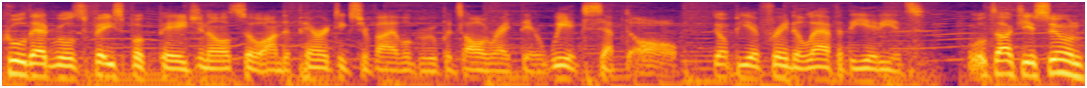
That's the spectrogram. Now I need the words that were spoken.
Cool Dad Rules Facebook page and also on the Parenting Survival group. It's all right there. We accept all. Don't be afraid to laugh at the idiots. We'll talk to you soon.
